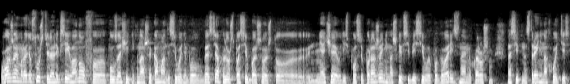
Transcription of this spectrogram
Уважаемые радиослушатели, Алексей Иванов, э, полузащитник нашей команды, сегодня был в гостях. Леш, спасибо большое, что не отчаивайтесь после поражений, нашли в себе силы поговорить с нами, в хорошем носительном настроении находитесь.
